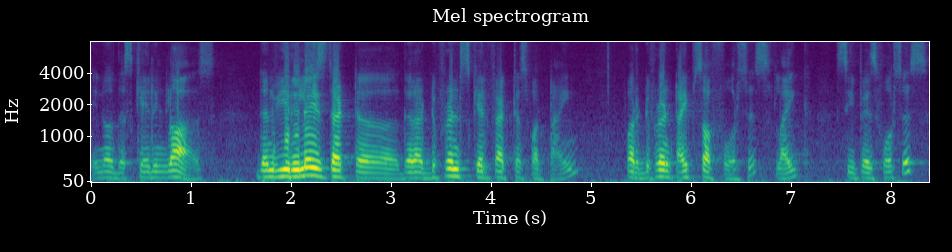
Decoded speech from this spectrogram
you know the scaling laws then we realize that there are different scale factors for time for different types of forces like seepage forces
